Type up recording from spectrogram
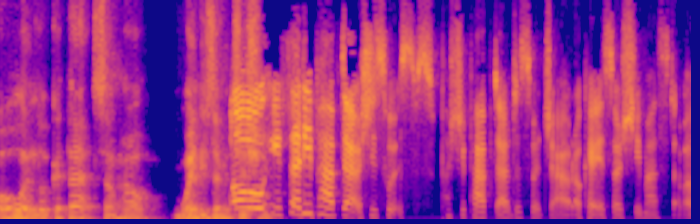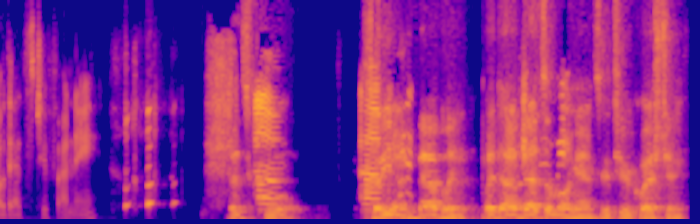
Oh, and look at that! Somehow Wendy's a oh, magician. Oh, he said he popped out. She sw- she popped out to switch out. Okay, so she must have. Oh, that's too funny. That's cool. Um, so yeah, I'm babbling, but uh, that's a wrong answer to your question.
